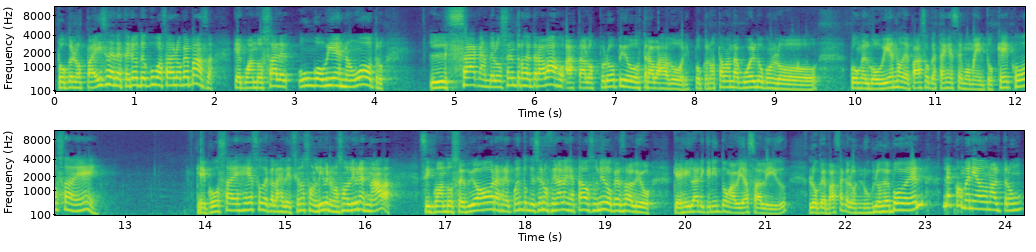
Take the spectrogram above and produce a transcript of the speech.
Porque en los países del exterior de Cuba, ¿sabe lo que pasa? Que cuando sale un gobierno u otro, sacan de los centros de trabajo hasta los propios trabajadores, porque no estaban de acuerdo con, lo, con el gobierno de paso que está en ese momento. ¿Qué cosa es? ¿Qué cosa es eso de que las elecciones son libres? No son libres nada. Si cuando se vio ahora el recuento que hicieron final en Estados Unidos, ¿qué salió? Que Hillary Clinton había salido. Lo que pasa es que los núcleos de poder les convenía a Donald Trump,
